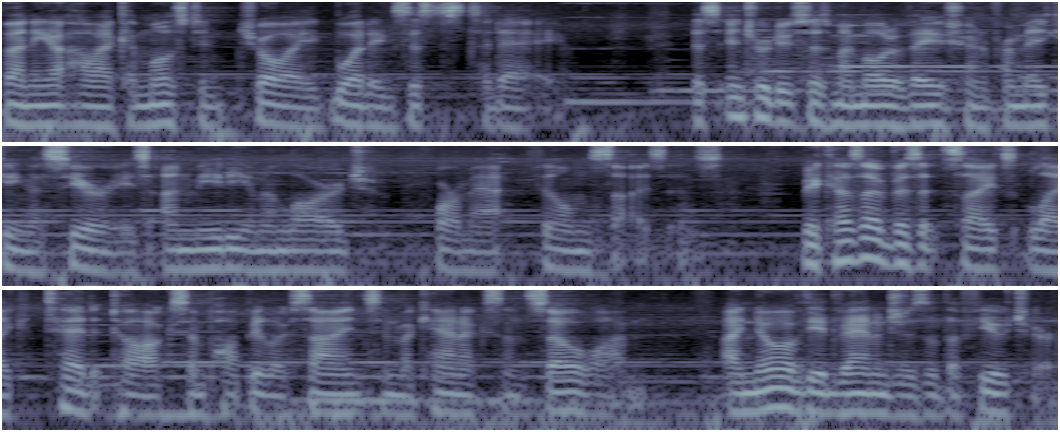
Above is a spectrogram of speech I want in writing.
finding out how I can most enjoy what exists today. This introduces my motivation for making a series on medium and large format film sizes. Because I visit sites like TED Talks and Popular Science and Mechanics and so on, I know of the advantages of the future.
